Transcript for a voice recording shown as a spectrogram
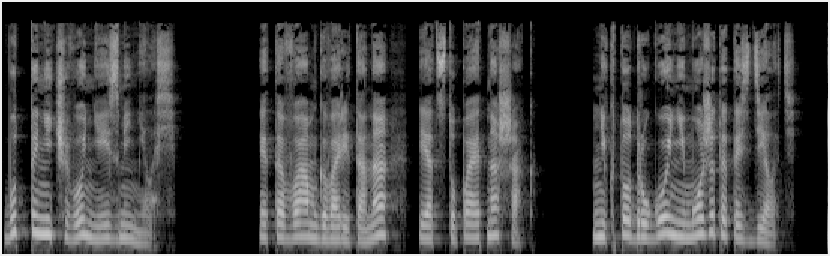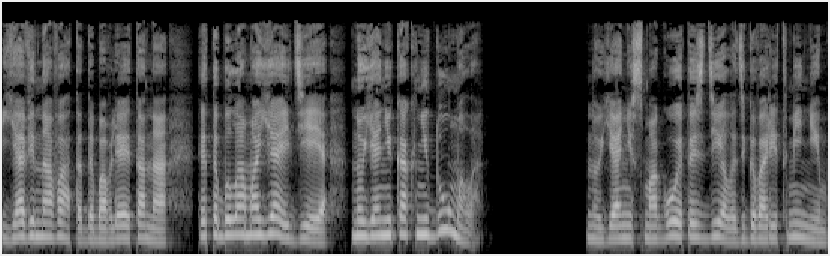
будто ничего не изменилось. «Это вам», — говорит она, и отступает на шаг. Никто другой не может это сделать. «Я виновата», — добавляет она. «Это была моя идея, но я никак не думала». «Но я не смогу это сделать», — говорит Миним.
